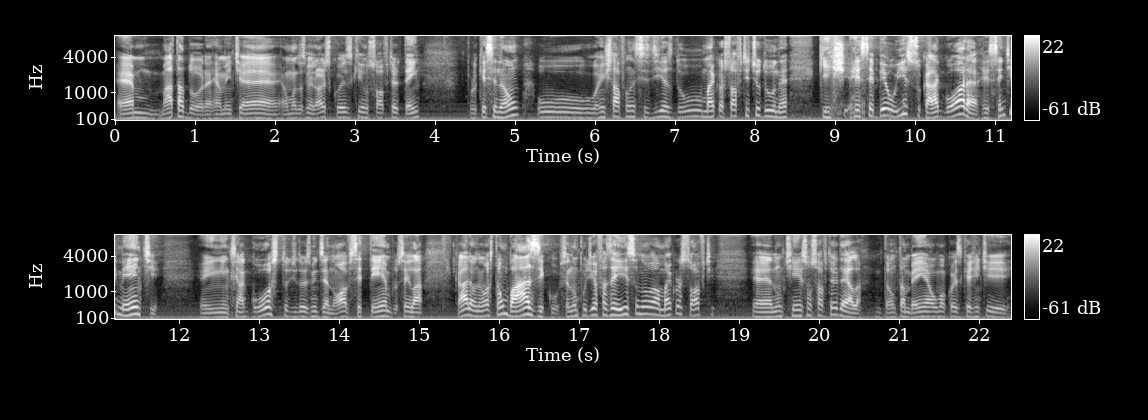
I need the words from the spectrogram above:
é matador. Realmente é, é uma das melhores coisas que um software tem porque senão o a gente estava falando esses dias do Microsoft To Do, né, que recebeu isso, cara, agora, recentemente, em, agosto de 2019, setembro, sei lá. Cara, é um negócio tão básico, você não podia fazer isso no Microsoft, é, não tinha isso no software dela. Então também é alguma coisa que a gente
